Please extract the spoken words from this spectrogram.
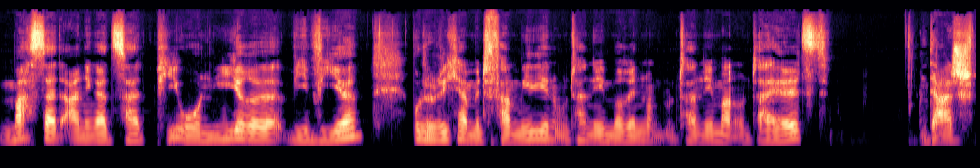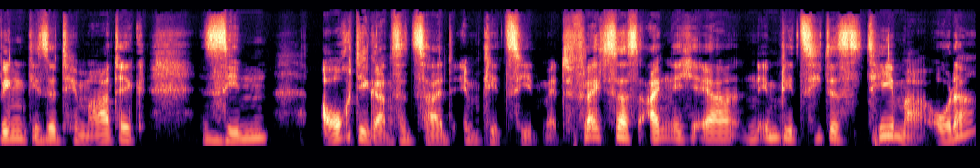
machst seit einiger Zeit, Pioniere wie wir, wo du dich ja mit Familienunternehmerinnen und Unternehmern unterhältst, da schwingt diese Thematik Sinn auch die ganze Zeit implizit mit. Vielleicht ist das eigentlich eher ein implizites Thema, oder?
